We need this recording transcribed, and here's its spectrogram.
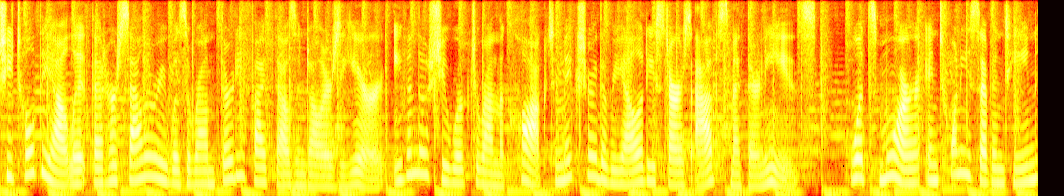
She told the outlet that her salary was around $35,000 a year, even though she worked around the clock to make sure the reality stars' abs met their needs. What's more, in 2017,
